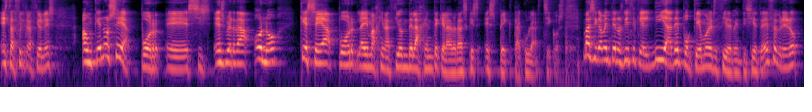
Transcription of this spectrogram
estas filtraciones, aunque no sea por eh, si es verdad o no, que sea por la imaginación de la gente, que la verdad es que es espectacular, chicos. Básicamente nos dice que el día de Pokémon, es decir, el 27 de febrero,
